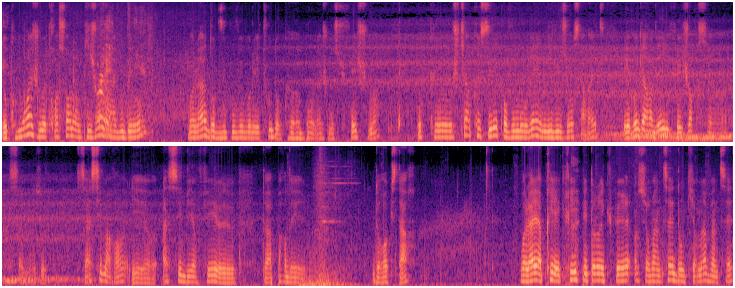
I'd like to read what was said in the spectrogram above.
donc moi, je me transforme en pigeon dans la vidéo. Voilà, donc vous pouvez voler tout. Donc euh, bon, là, je me suis fait, je suis mort. Donc je tiens à préciser, quand vous mourrez, l'illusion s'arrête. Et regardez, il fait genre, c'est un, C'est assez marrant et assez bien fait de la part des de Rockstar. Voilà, et après il y a écrit pétole récupéré 1 sur 27, donc il y en a 27.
